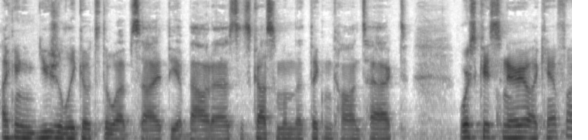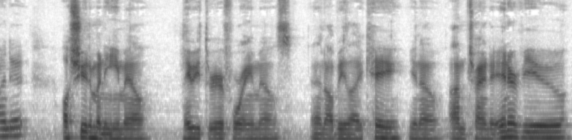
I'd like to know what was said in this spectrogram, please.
I can usually go to the website, the about us. It's got someone that they can contact. Worst case scenario, I can't find it. I'll shoot them an email, maybe three or four emails, and I'll be like, "Hey, you know, I'm trying to interview,"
